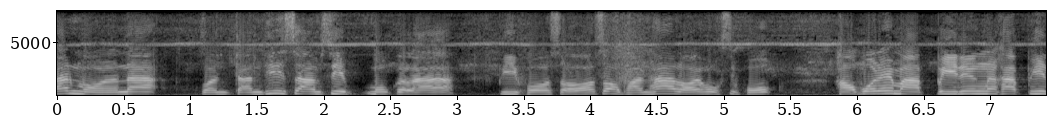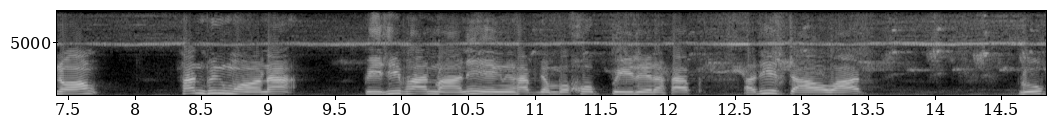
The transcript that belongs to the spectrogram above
ท่านมรณะวันจันทร์ที่ 30 มกราปีพศ 2566เฮาบ่ได้มาปีหนึงนะครับ พี่น้อง ท่านเพิ่งมรณะปีที่ผ่านมานี่เองนะครับ ยังบ่ครบปีเลยนะครับ อดีตเจ้าวาสรูป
